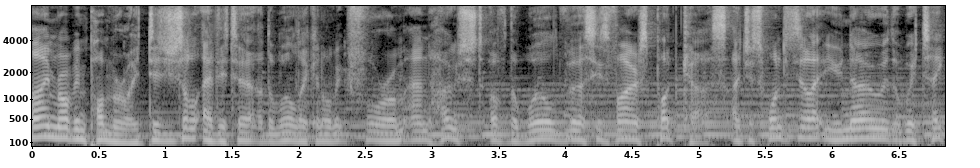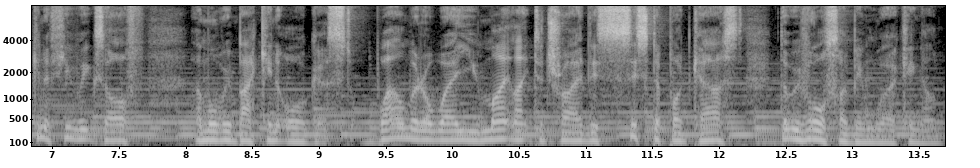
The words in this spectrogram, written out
I'm Robin Pomeroy, digital editor at the World Economic Forum and host of the World vs. Virus podcast. I just wanted to let you know that we're taking a few weeks off and we'll be back in August. While we're away, you might like to try this sister podcast that we've also been working on.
